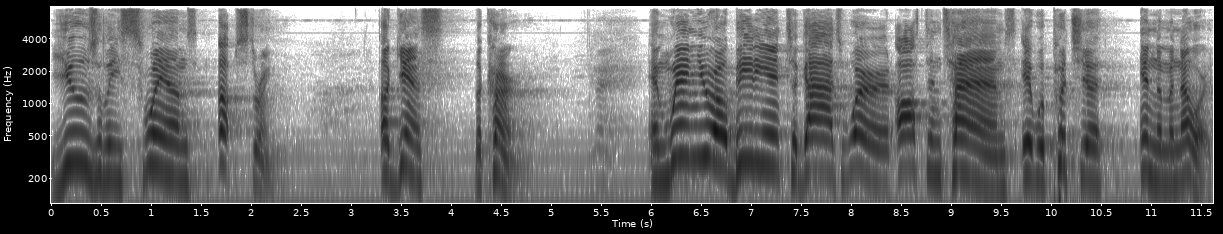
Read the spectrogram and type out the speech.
usually swims upstream against the current. And when you're obedient to God's word, oftentimes it will put you in the minority.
